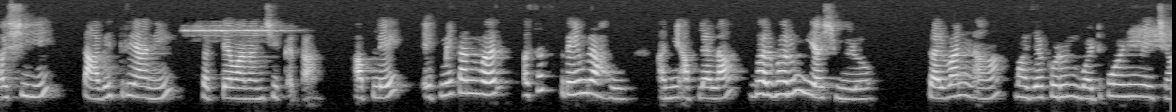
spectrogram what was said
अशी सावित्री आणि सत्यवानांची कथा. आपले एकमेकांवर असंच प्रेम राहू आणि आपल्याला भरभरून यश मिळो. सर्वांना माझ्याकडून वटपौर्णिमेच्या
